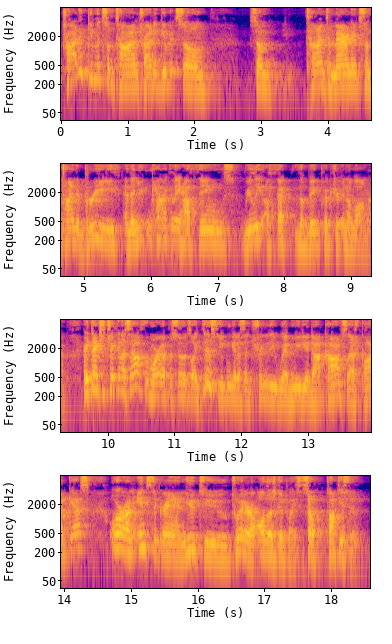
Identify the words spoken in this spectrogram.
Try to give it some time, try to give it some, some time to marinate, some time to breathe, and then you can calculate how things really affect the big picture in the long run. Hey, thanks for checking us out. For more episodes like this, you can get us at trinitywebmedia.com slash podcast or on Instagram, YouTube, Twitter, all those good places. So talk to you soon.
